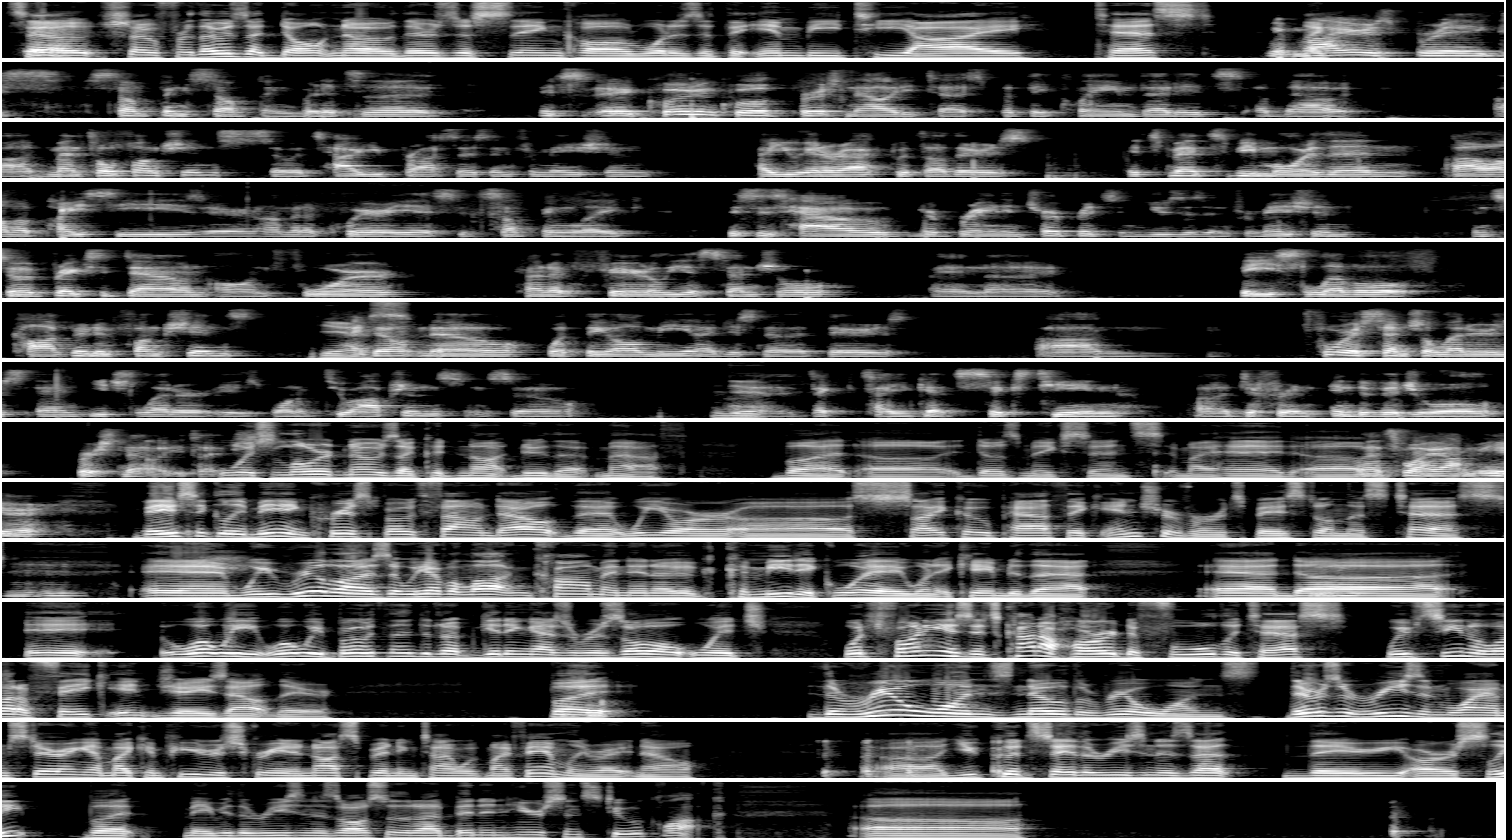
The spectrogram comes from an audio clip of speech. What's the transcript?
so so for those that don't know, there's this thing called what is it the MBTI test. With Like- Myers Briggs something something, but it's a it's a quote unquote personality test, but they claim that it's about uh, mental functions. So it's how you process information, how you interact with others. It's meant to be more than, oh, I'm a Pisces or I'm an Aquarius. It's something like this is how your brain interprets and uses information. And so it breaks it down on four kind of fairly essential and uh, base level cognitive functions. Yes. I don't know what they all mean. I just know that there's um, four essential letters, and each letter is one of two options. And so Yeah. uh, that's how you get 16 uh, different individual personality types. Which Lord knows I could not do that math, but uh, it does make sense in my head. Uh, that's why I'm here. basically, me and Chris both found out that we are uh, psychopathic introverts based on this test. hmm and we realized that we have a lot in common in a comedic way when it came to that and uh it, what we what we both ended up getting as a result which what's funny is it's kind of hard to fool the test we've seen a lot of fake INTJ's out there. But the real ones know the real ones. There's a reason why i'm staring at my computer screen and not spending time with my family right now. Uh, you could say the reason is that they are asleep but maybe the reason is also that I've been in here since two o'clock. Uh,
